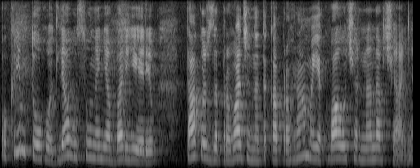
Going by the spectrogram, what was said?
Окрім того, для усунення бар'єрів також запроваджена така програма, як ваучер на навчання.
